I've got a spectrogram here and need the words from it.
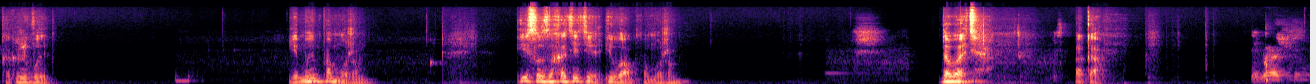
как львы. И мы им поможем. Если захотите, и вам поможем. Давайте. Пока. Бачу.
